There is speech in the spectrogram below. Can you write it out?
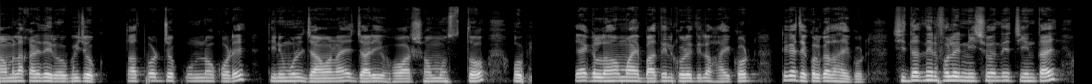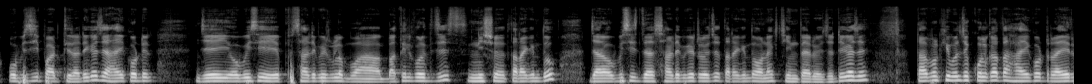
মামলাকারীদের অভিযোগ তাৎপর্য পূর্ণ করে তৃণমূল জামানায় জারি হওয়ার সমস্ত এক লহমায় বাতিল করে দিল হাইকোর্ট, ঠিক আছে, কলকাতা হাইকোর্ট। সিদ্ধান্তের ফলে নিঃসন্দেহে চিন্তায় ওবিসি প্রার্থীরা, ঠিক আছে, হাইকোর্টের যে ওবিসি সার্টিফিকেটগুলো বাতিল করে দিচ্ছে নিশ্চয় তারা কিন্তু, যারা ওবিসি সার্টিফিকেট রয়েছে, তারা কিন্তু অনেক চিন্তায় রয়েছে, ঠিক আছে? তারপর কি বলছে, কলকাতা হাইকোর্ট রায়ের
